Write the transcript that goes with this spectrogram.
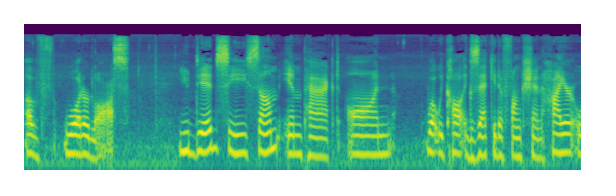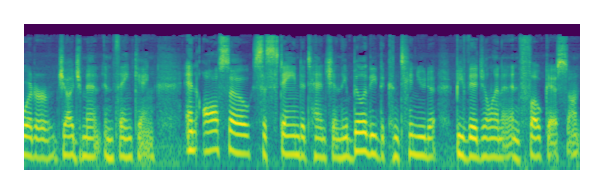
of water loss, you did see some impact on what we call executive function, higher order judgment and thinking, and also sustained attention, the ability to continue to be vigilant and focus on,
